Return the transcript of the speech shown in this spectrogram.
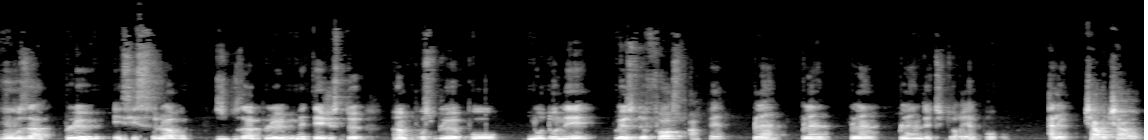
vous a plu. Et si cela vous a plu, mettez juste un pouce bleu pour nous donner plus de force à faire plein, plein, plein, plein de tutoriels pour vous. Allez, ciao, ciao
